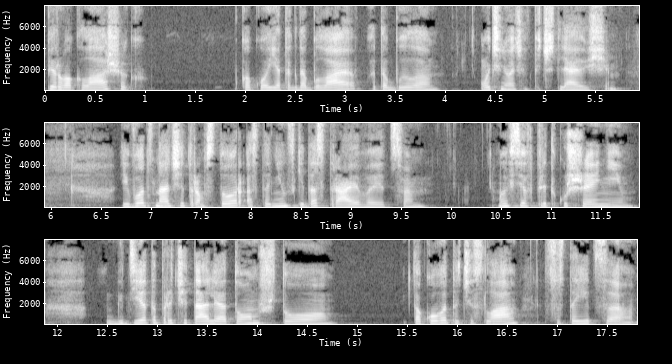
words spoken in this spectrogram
первоклашек, какой я тогда была, это было очень-очень впечатляюще. И вот, значит, Рамстор Астанинский достраивается. Мы все в предвкушении. Где-то прочитали о том, что такого-то числа состоится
